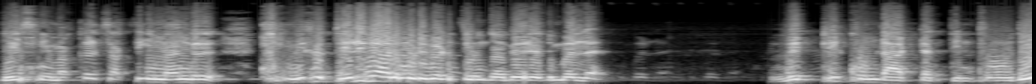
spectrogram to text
தேசிய மக்கள் சக்தியும் நாங்கள் மிக தெளிவான முடிவெடுத்திருந்தோம் வேற எதுவும் இல்ல. வெற்றி கொண்டாட்டத்தின் போது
